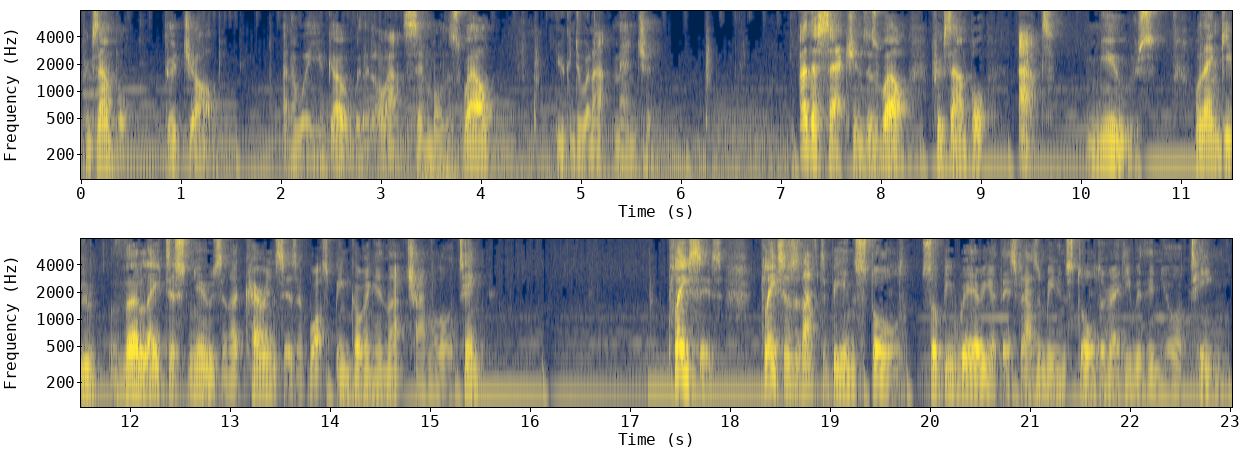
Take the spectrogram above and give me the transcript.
For example, good job. And away you go with a little at symbol as well. You can do an at mention. Other sections as well, for example, at news will then give you the latest news and occurrences of what's been going in that channel or team. Places. Places that have to be installed, so be wary of this if it hasn't been installed already within your team.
